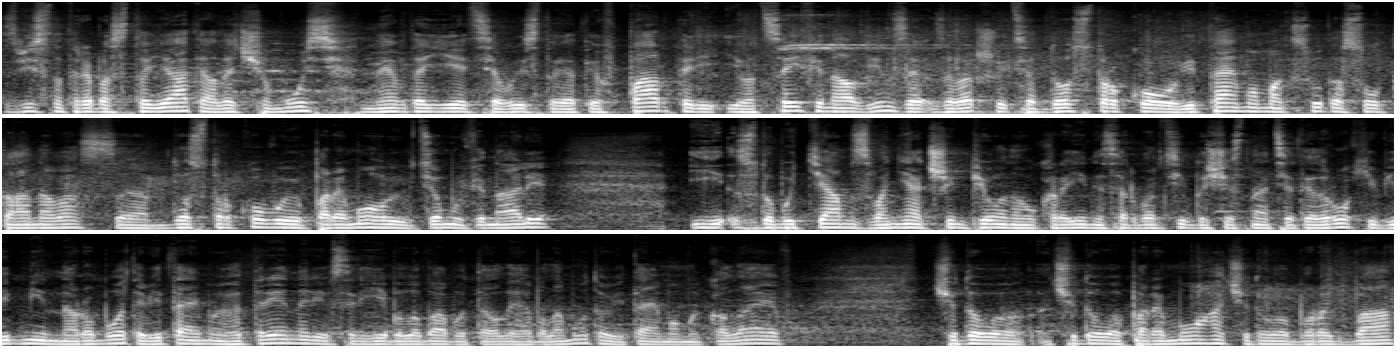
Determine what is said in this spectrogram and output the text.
Звісно, треба стояти, але чомусь не вдається вистояти в партері. І оцей фінал він завершується достроково. Вітаємо Максута Султанова з е, достроковою перемогою в цьому фіналі і здобуттям звання чемпіона України серед борців до 16 років. Відмінна робота. Вітаємо його тренерів Сергія Балабабу та Олега Баламутова. Вітаємо Миколаїв. Чудова, чудова перемога, чудова боротьба.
